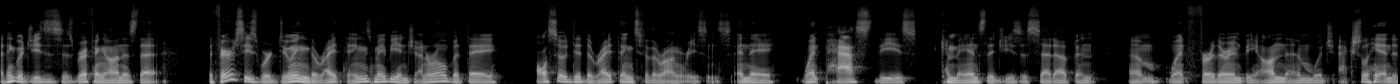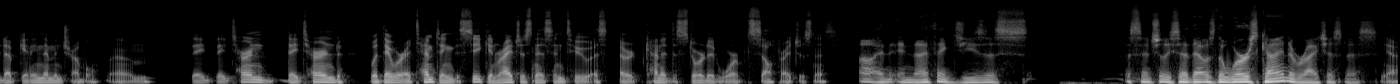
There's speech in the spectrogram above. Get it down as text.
I think what Jesus is riffing on is that the Pharisees were doing the right things, maybe in general, but they also did the right things for the wrong reasons. And they went past these commands that Jesus set up and um, went further and beyond them, which actually ended up getting them in trouble. Um, they they turned they turned what they were attempting to seek in righteousness into a, a kind of distorted, warped self righteousness. Oh, and, and I think Jesus essentially said that was the worst kind of righteousness. Yeah.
